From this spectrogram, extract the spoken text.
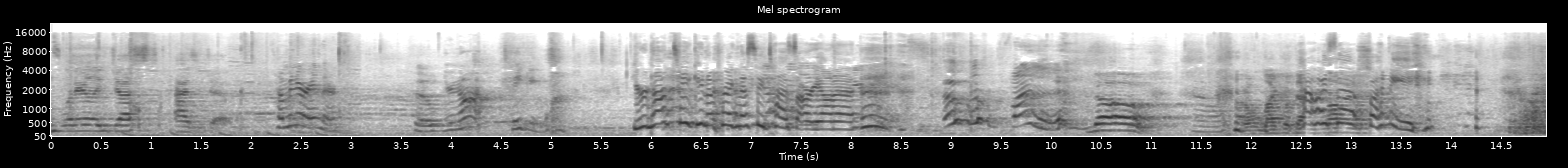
It's literally just as a joke. How many are in there? Who? You're not taking one. You're not taking a pregnancy test, Ariana. Oh, this was funny. No. I don't like what that How is that funny?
